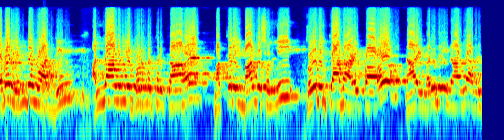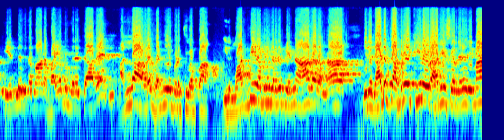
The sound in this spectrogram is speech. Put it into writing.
எவர் எந்த மத்தின் அல்லாவுடைய பொருத்தத்திற்காக மக்களை பாங்கு சொல்லி தொழுகைக்காக அழைப்பாரோ நாளை மறுமை நாள்ல அவருக்கு எந்த விதமான பயமும் இருக்காது. அல்லாஹ் அவரை கண்ணியப்படுத்தி வைப்பான். இது மத்தின் அப்படிங்கிறதுக்கு என்ன ஆதாரம்னா இதுக்கு அடுத்து அப்படியே கீழே ஒரு ஹதீஸ் வருது. என்ன தெரியுமா?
